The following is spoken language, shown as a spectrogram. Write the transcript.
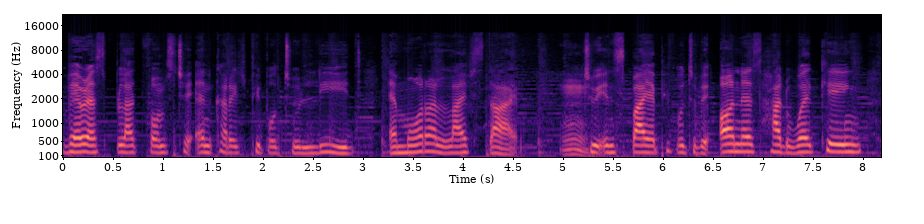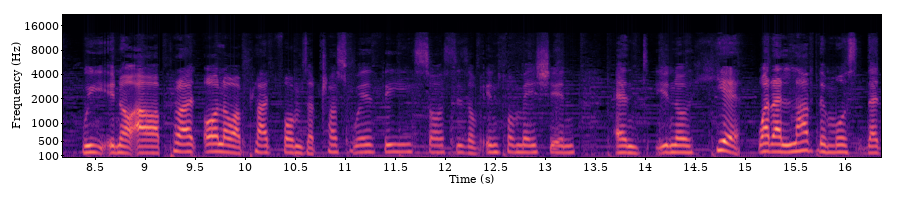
various platforms to encourage people to lead a moral lifestyle, to inspire people to be honest, hardworking. We, you know, our plat- all our platforms are trustworthy sources of information. And you know, here, what I love the most that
